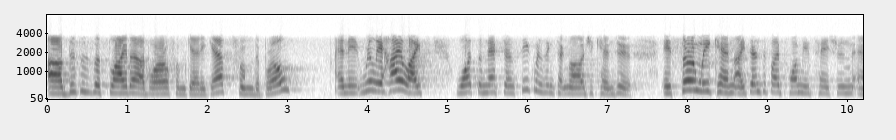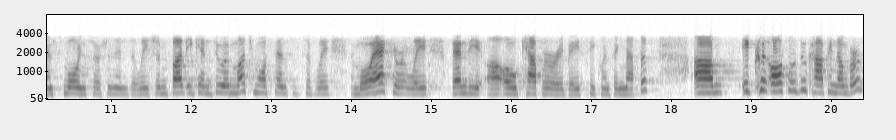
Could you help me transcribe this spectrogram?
Uh, this is a slide that I borrowed from Getty Getz from the Broad, and it really highlights what the next-gen sequencing technology can do. It certainly can identify point mutation and small insertion and deletion, but it can do it much more sensitively and more accurately than the uh, old capillary-based sequencing methods. Um, it could also do copy number,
